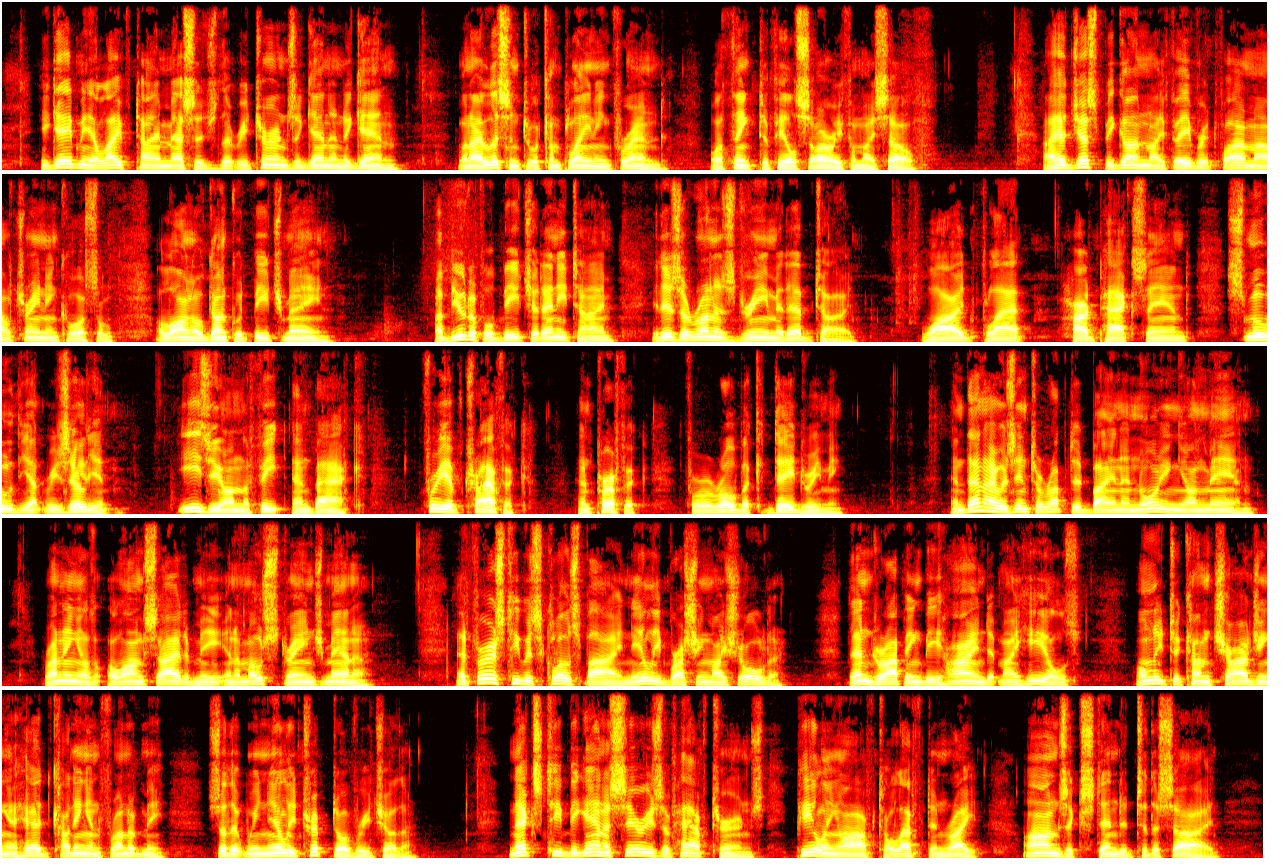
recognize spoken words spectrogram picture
he gave me a lifetime message that returns again and again when I listen to a complaining friend or think to feel sorry for myself. I had just begun my favorite five mile training course along Ogunquit Beach, Maine. A beautiful beach at any time, it is a runner's dream at ebb tide. Wide, flat, hard packed sand, smooth yet resilient, easy on the feet and back, free of traffic, and perfect for aerobic daydreaming. And then I was interrupted by an annoying young man running alongside of me in a most strange manner. At first he was close by, nearly brushing my shoulder, then dropping behind at my heels, only to come charging ahead, cutting in front of me, so that we nearly tripped over each other. Next he began a series of half turns, peeling off to left and right, arms extended to the side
